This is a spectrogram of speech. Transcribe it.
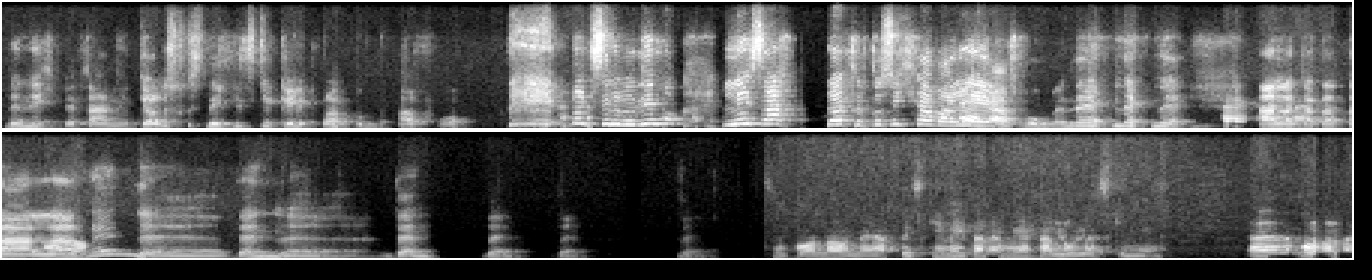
Δεν έχει πεθάνει. Και ο άλλος συνεχίζει και κλαίει από τον τάφο. Εντάξει, ρε παιδί μου, λες, α, εντάξει, αυτός έχει χαβαλέ, ας πούμε. Ναι, ναι, ναι. Αλλά κατά τα άλλα δεν. Δεν. Δεν. Δεν. Συμφωνώ, ναι. Αυτή η σκηνή ήταν μια καλούλα σκηνή. Ε, δεν μπορώ να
